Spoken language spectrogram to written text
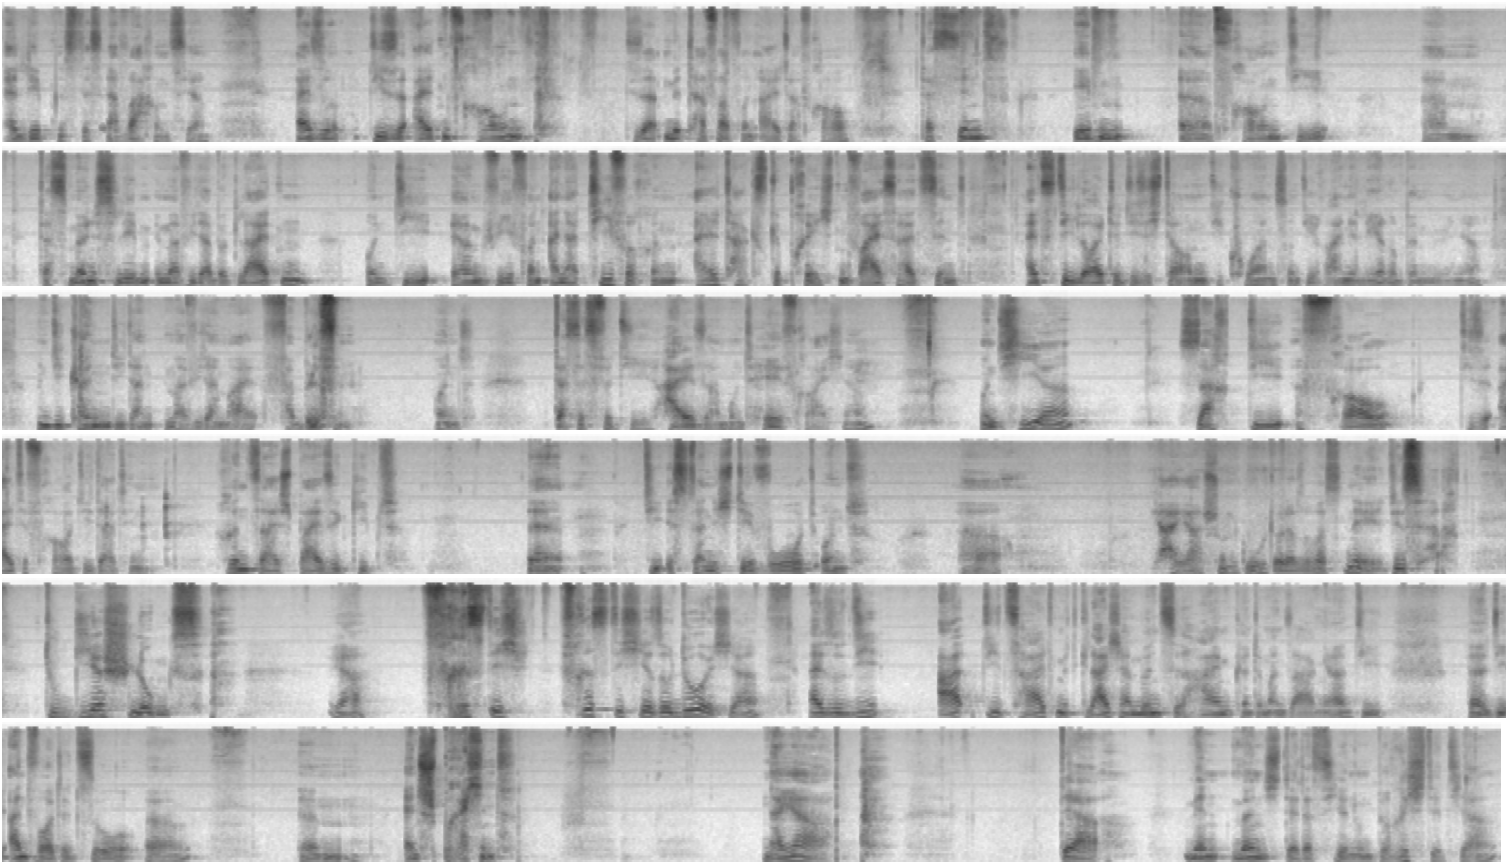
Erlebnis des Erwachens. Ja? Also diese alten Frauen, dieser Metapher von alter Frau, das sind eben äh, Frauen, die ähm, das Mönchsleben immer wieder begleiten und die irgendwie von einer tieferen, alltagsgeprägten Weisheit sind, als die Leute, die sich da um die Korns und die reine Lehre bemühen. Ja? Und die können die dann immer wieder mal verblüffen. Und das ist für die heilsam und hilfreich. Ja? Und hier sagt die Frau, diese alte Frau, die da den Rindsei Speise gibt, äh, die ist dann nicht devot und äh, ja, ja, schon gut oder sowas. Nee, die sagt, du Gierschlunks, ja, frisst dich, frisst dich hier so durch, ja. Also die, die zahlt mit gleicher Münze heim, könnte man sagen, ja. Die, äh, die antwortet so äh, ähm, entsprechend. Naja, der Mönch, der das hier nun berichtet, ja,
